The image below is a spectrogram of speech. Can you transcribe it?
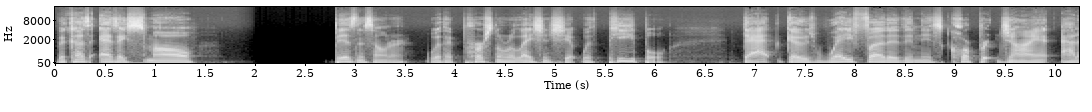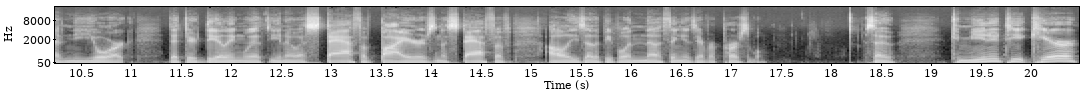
Because as a small business owner with a personal relationship with people, that goes way further than this corporate giant out of New York that they're dealing with, you know, a staff of buyers and a staff of all these other people, and nothing is ever personal. So, community care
